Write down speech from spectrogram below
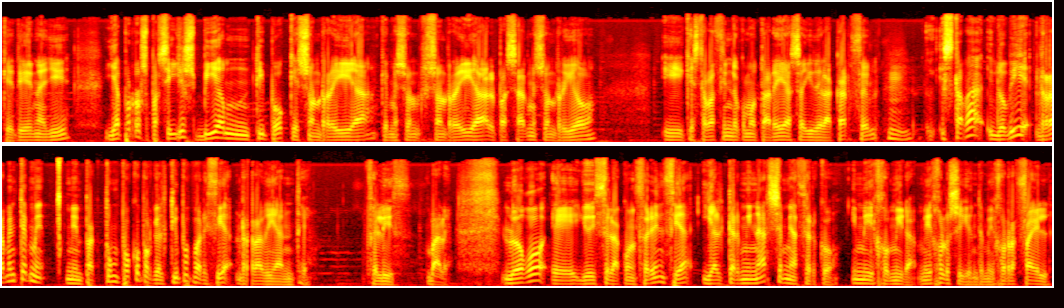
que tienen allí, ya por los pasillos vi a un tipo que sonreía, que me son- sonreía, al pasar me sonrió y que estaba haciendo como tareas allí de la cárcel. Hmm. Estaba, lo vi, realmente me, me impactó un poco porque el tipo parecía radiante, feliz, vale. Luego eh, yo hice la conferencia y al terminar se me acercó y me dijo, mira, me dijo lo siguiente, me dijo, Rafael,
